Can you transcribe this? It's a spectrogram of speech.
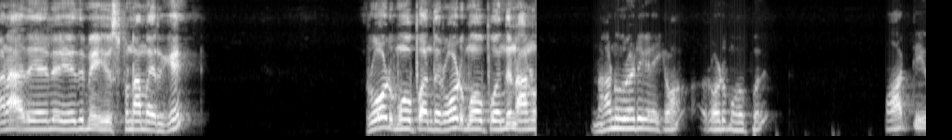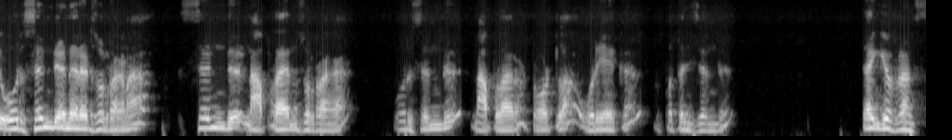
ஆனால் அது எது எதுவுமே யூஸ் பண்ணாமல் இருக்குது ரோடு முகப்பு அந்த ரோடு முகப்பு வந்து நானூறு நானூறு அடி கிடைக்கும் ரோடு முகப்பு. பார்ட்டி ஒரு சென்ட் என்ன ரேட் சொல்கிறாங்கன்னா செண்டு நாற்பதாயிரம்னு சொல்கிறாங்க ஒரு செண்டு நாற்பதாயிரம் டோட்டலாக ஒரு ஏக்கர் முப்பத்தஞ்சு செண்டு தேங்க்யூ ஃப்ரெண்ட்ஸ்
